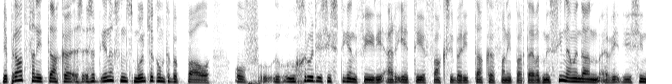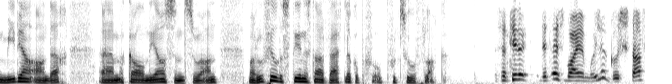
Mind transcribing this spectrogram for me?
Jy praat van die takke, is is dit enigstens moontlik om te bepaal of hoe, hoe groot is die steun vir hierdie RET faksie by die takke van die party wat mens sien nou en dan jy sien media aandag, ehm um, Karl Nielsen so aan, maar hoeveel steun is daar werklik op op voetsoelvlak? Dis natuurlik dit is baie moeilik Gustaf.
